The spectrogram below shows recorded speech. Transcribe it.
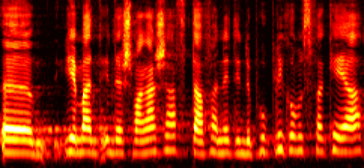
ähm, jemand in der Schwangerschaft darf er nicht in den Publikumsverkehr,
